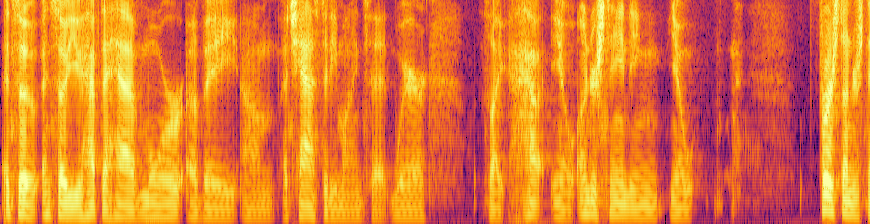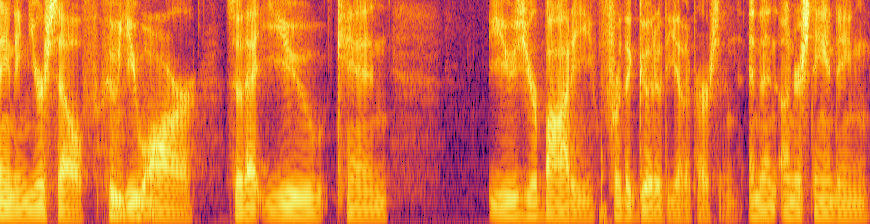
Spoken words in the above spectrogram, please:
And so and so you have to have more of a um, a chastity mindset where it's like how you know understanding you know first understanding yourself who you are so that you can use your body for the good of the other person and then understanding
